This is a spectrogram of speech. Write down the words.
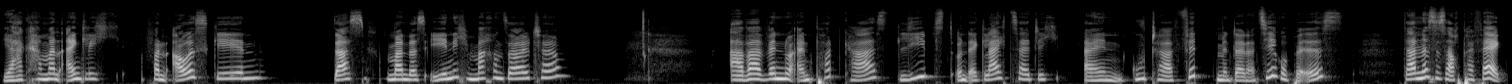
Ja, kann man eigentlich von ausgehen, dass man das eh nicht machen sollte? Aber wenn du einen Podcast liebst und er gleichzeitig ein guter Fit mit deiner Zielgruppe ist, dann ist es auch perfekt.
